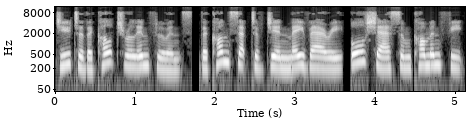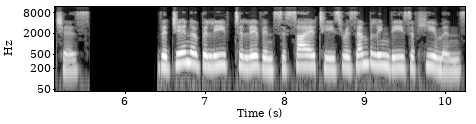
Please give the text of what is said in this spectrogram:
due to the cultural influence, the concept of jinn may vary, all share some common features. The jinn are believed to live in societies resembling these of humans,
